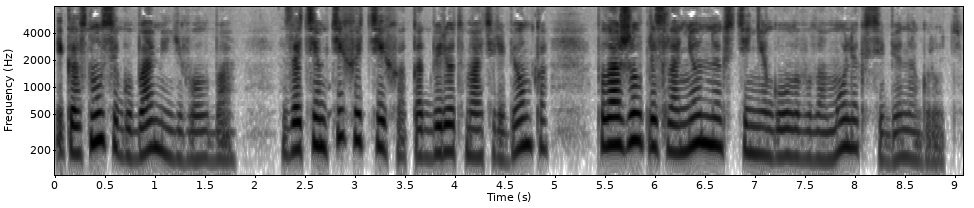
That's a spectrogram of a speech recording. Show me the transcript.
и коснулся губами его лба. Затем тихо-тихо, как берет мать ребенка, положил прислоненную к стене голову Ламоля к себе на грудь.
